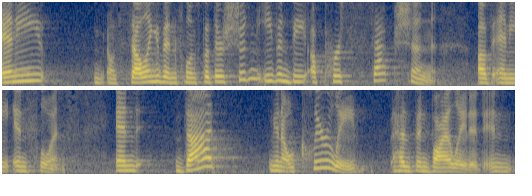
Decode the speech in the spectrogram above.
any you know, selling of influence, but there shouldn't even be a perception of any influence. And that, you know, clearly has been violated. And,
